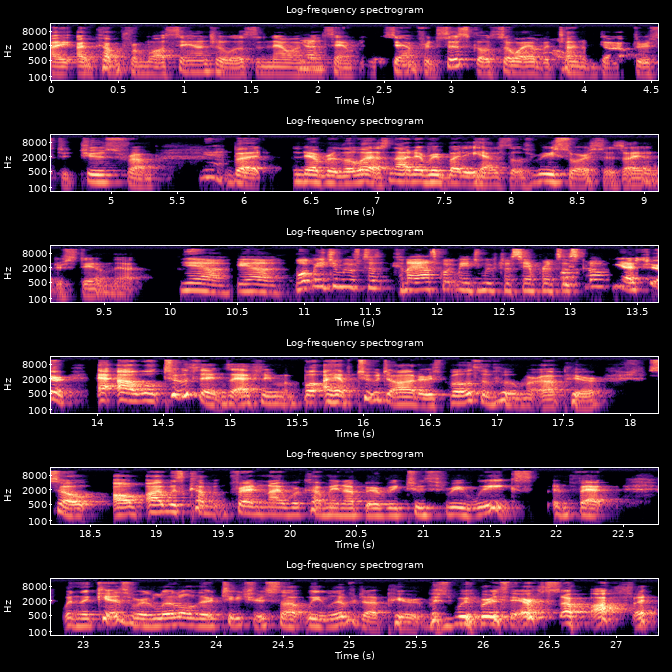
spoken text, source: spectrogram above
I, I come from Los Angeles and now I'm yeah. in San, San Francisco, so I have a ton of doctors to choose from. Yeah. But nevertheless, not everybody has those resources. I understand that. Yeah, yeah. What made you move to? Can I ask what made you move to San Francisco? Oh, yeah, sure. Uh, uh well, two things actually. I have two daughters, both of whom are up here. So I'll, i was coming. Fred and I were coming up every two, three weeks. In fact, when the kids were little, their teachers thought we lived up here because we were there so often.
